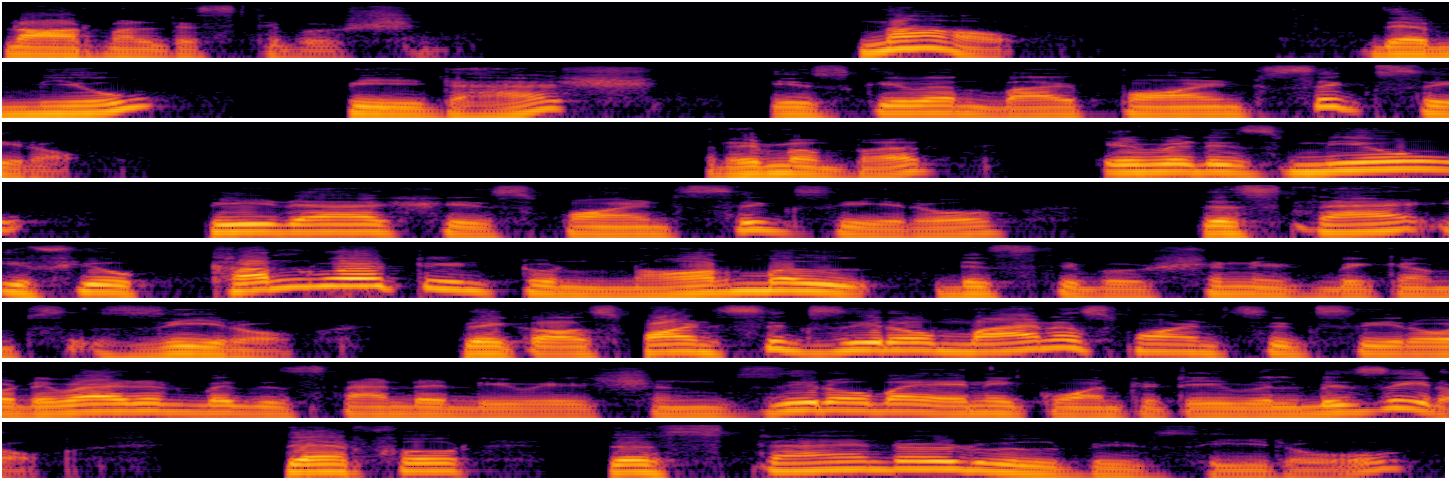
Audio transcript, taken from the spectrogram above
normal distribution. Now, the mu p dash is given by 0.60. Remember, if it is mu p dash is 0.60, the stand, if you convert into normal distribution, it becomes 0 because 0.60 minus 0.60 divided by the standard deviation 0 by any quantity will be 0. Therefore, the standard will be 0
